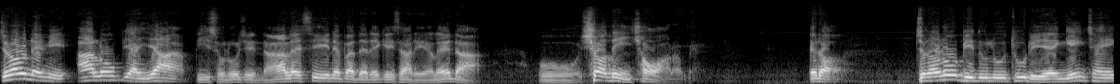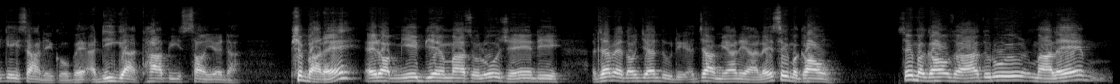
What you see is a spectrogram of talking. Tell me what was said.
ကျွန်တော်နယ်မြေအားလုံးပြန်ရပြီဆိုလို့ရှိရင်ဒါလည်းစီးရေးနဲ့ပတ်သက်တဲ့ကိစ္စတွေကလည်းဒါဟို short သိရင်ချော့ရတော့မယ်အဲ့တော့ကျွန်တော်တို့ပြည်သူလူထုတွေရဲ့ငိမ့်ချမ်းရေးကိစ္စတွေကိုပဲအဓိကထားပြီးဆောင်ရွက်တာဖြစ်ပါတယ်အဲ့တော့မြေပြင်မှာဆိုလို့ရှိရင်ဒီအကြမ်းမဲ့တောင်းကျမ်းသူတွေအကြများနေရလဲစိတ်မကောင်းစိတ်မကောင်းဆိုတာသူတို့မှလည်း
